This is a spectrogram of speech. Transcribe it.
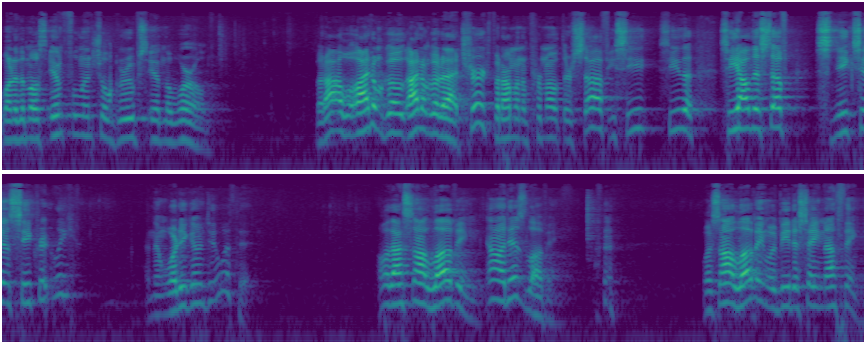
one of the most influential groups in the world? But I, well, I don't go. I don't go to that church, but I'm going to promote their stuff. You see, see the, see how this stuff sneaks in secretly? And then what are you going to do with it? Oh, that's not loving. No, it is loving. What's not loving would be to say nothing.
